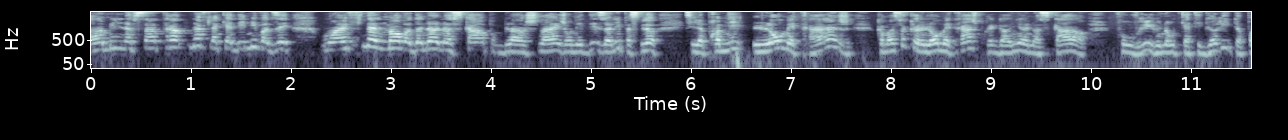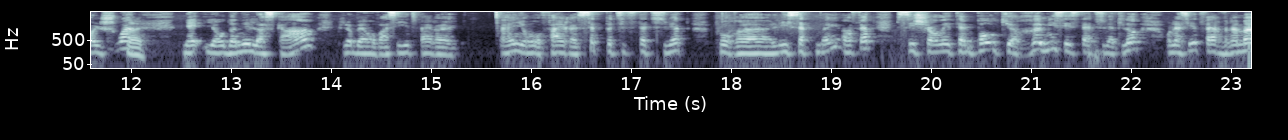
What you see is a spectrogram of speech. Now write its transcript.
En 1939, l'Académie va dire, ouais, finalement, on va donner un Oscar pour Blanche-Neige. On est désolé parce que là, c'est le premier long métrage. Comment ça qu'un long métrage pourrait gagner un Oscar? Faut ouvrir une autre catégorie. T'as pas le choix. Mais ils ont donné l'Oscar. Puis là, ben, on va essayer de faire un Hein, ils vont faire sept petites statuettes pour euh, les sept mains, en fait. c'est Shirley Temple qui a remis ces statuettes-là. On a essayé de faire vraiment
